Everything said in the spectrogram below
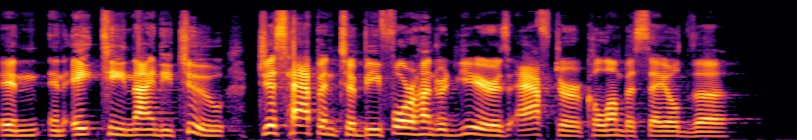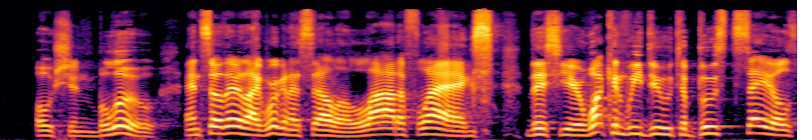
in, in 1892 just happened to be 400 years after Columbus sailed the ocean blue. And so they're like, we're going to sell a lot of flags this year. What can we do to boost sales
